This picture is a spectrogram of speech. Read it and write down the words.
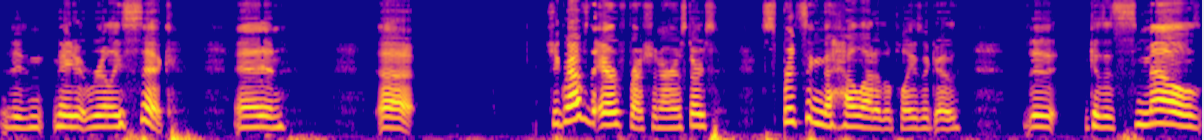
she's made it really sick, and uh. She grabs the air freshener and starts spritzing the hell out of the place because it, because it smells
